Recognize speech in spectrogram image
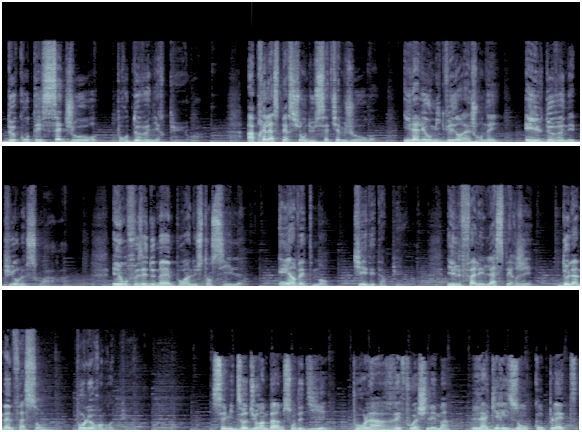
de compter sept jours pour devenir pur. Après l'aspersion du septième jour, il allait au mikvé dans la journée et il devenait pur le soir. Et on faisait de même pour un ustensile et un vêtement qui était impur. Il fallait l'asperger de la même façon pour le rendre pur. Ces mitzvot du Rambam sont dédiés pour la Shilema, la guérison complète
